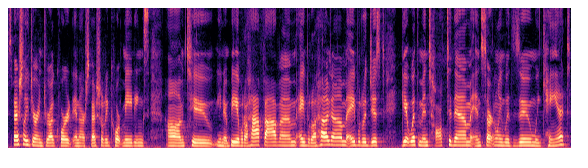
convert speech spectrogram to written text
especially during drug court and our specialty court meetings, um, to you know be able to high five them, able to hug them, able to just get with them and talk to them. And certainly with Zoom, we can't.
